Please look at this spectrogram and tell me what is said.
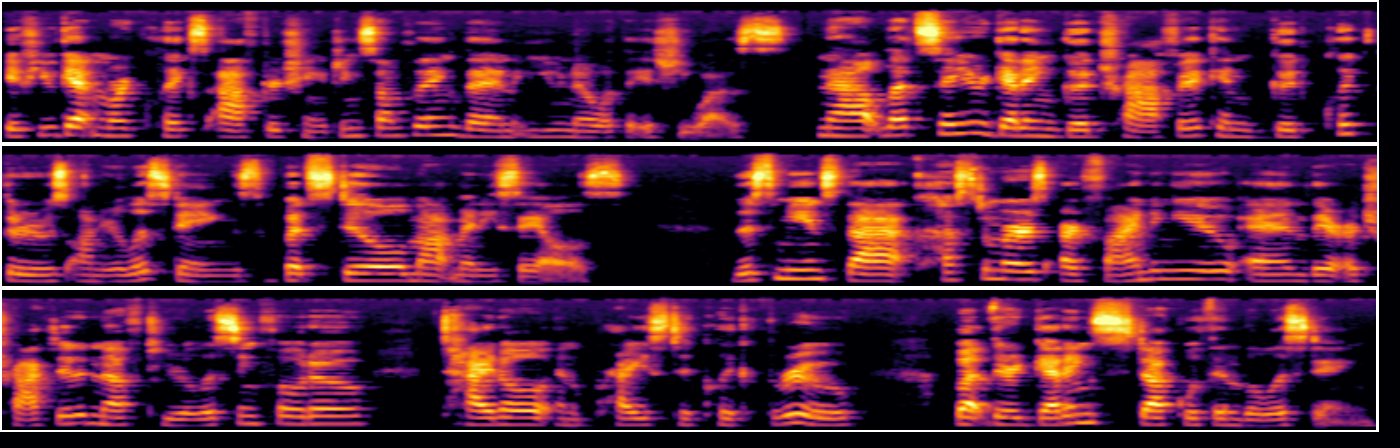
If you get more clicks after changing something, then you know what the issue was. Now, let's say you're getting good traffic and good click throughs on your listings, but still not many sales. This means that customers are finding you and they're attracted enough to your listing photo, title, and price to click through, but they're getting stuck within the listing.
